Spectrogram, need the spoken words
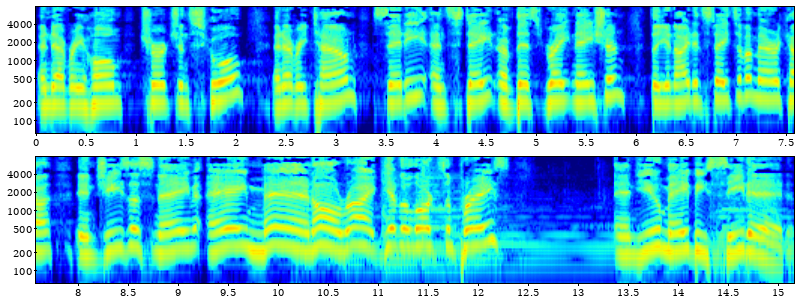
and every home, church, and school and every town, city, and state of this great nation, the United States of America. In Jesus' name, amen. All right. Give the Lord some praise and you may be seated.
